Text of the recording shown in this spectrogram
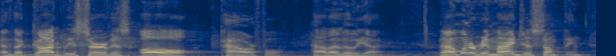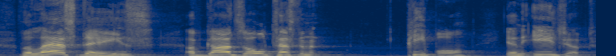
And the God we serve is all powerful. Hallelujah. Now, I want to remind you something. The last days of God's Old Testament people in Egypt,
